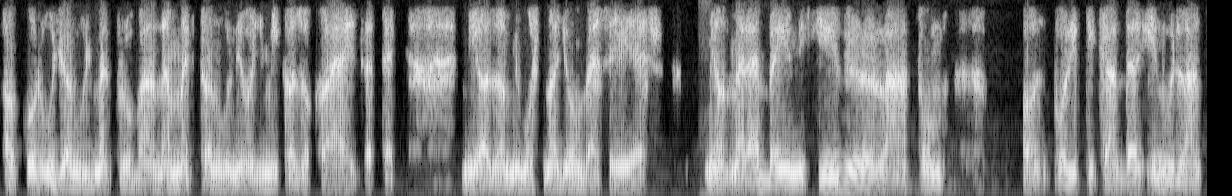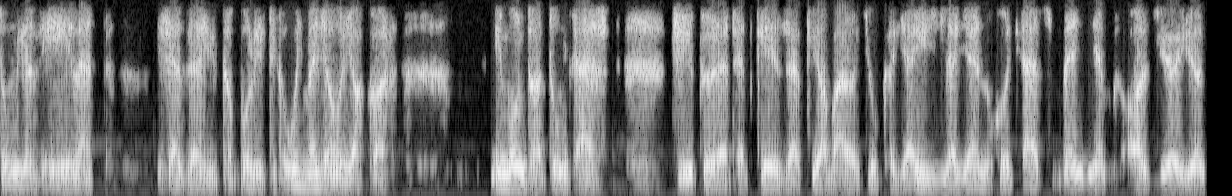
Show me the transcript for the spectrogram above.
akkor ugyanúgy megpróbálnám megtanulni, hogy mik azok a helyzetek, mi az, ami most nagyon veszélyes. Mert ebben én kívülről látom a politikát, de én úgy látom, hogy az élet, és ezzel jut a politika, úgy megy, ahogy akar. Mi mondhatunk ezt, csípőretet kézzel kiabálhatjuk, hogy így legyen, hogy ez menjen, az jöjjön,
